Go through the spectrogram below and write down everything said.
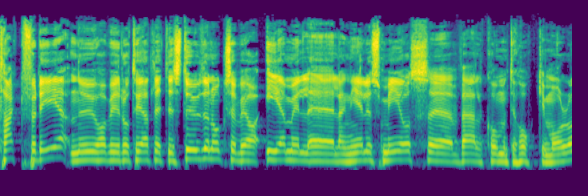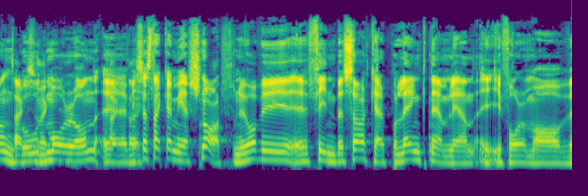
Tack för det. Nu har vi roterat lite i studion också. Vi har Emil eh, Lagnelius med oss. Eh, välkommen till Hockeymorgon. Tack God morgon. Tack, tack. Vi ska snacka mer snart, för nu har vi finbesök här på länk nämligen i form av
